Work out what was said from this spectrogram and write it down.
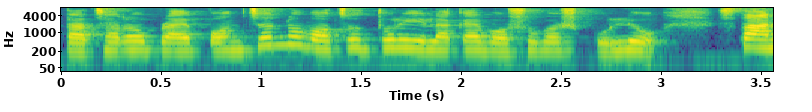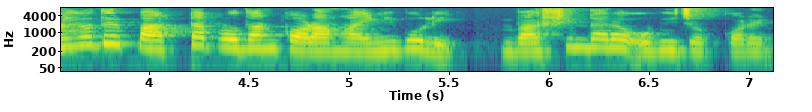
তাছাড়াও প্রায় পঞ্চান্ন বছর ধরে এলাকায় বসবাস করলেও স্থানীয়দের পাট্টা প্রদান করা হয়নি বলে বাসিন্দারা অভিযোগ করেন।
